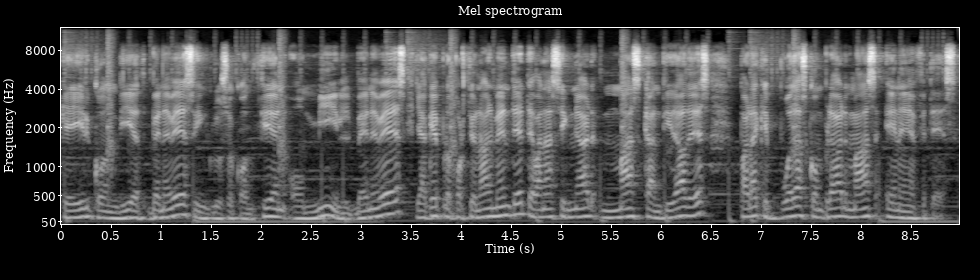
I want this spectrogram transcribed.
que ir con 10 BNBs, incluso con 100 o 1000 BNBs, ya que proporcionalmente te van a asignar más cantidades para que puedas comprar más NFTs.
